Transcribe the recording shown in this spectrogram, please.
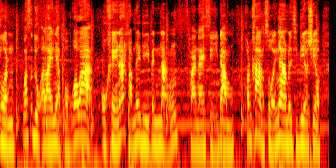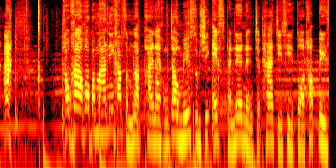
ส่วนวัสดุอะไรเนี่ยผมก็ว่าโอเคนะทำได้ดีเป็นหนังภายในสีดำค่อนข้างสวยงามเลยทีเดียวเชียวอะคร่าวๆก็ประมาณนี้ครับสำหรับภายในของเจ้า Mitsubishi Xpander 1.5 GT ตัวท็อปปี 2019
